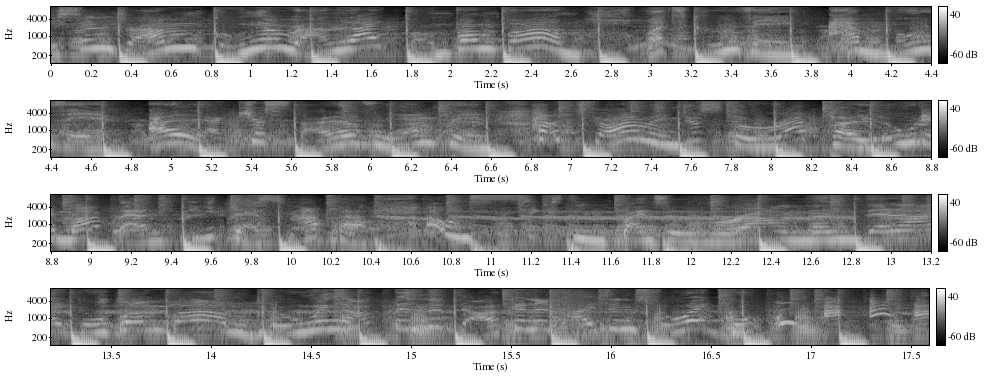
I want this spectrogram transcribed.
bass and drum going around like bum bum bum. What's grooving? I'm moving. I like your style of lumping. How charming, just a rapper. Load him up and eat that snapper. I was 16 pints of rum and then I go bum bum. Glowing up in the dark in the night and so I go oh ah ah ah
